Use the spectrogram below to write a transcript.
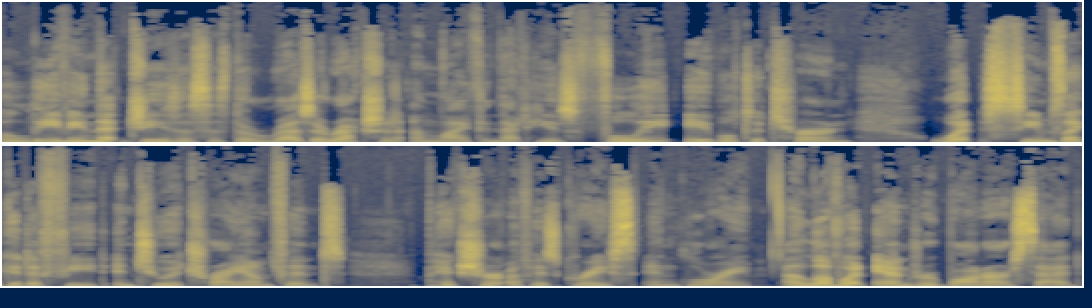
believing that Jesus is the resurrection and life and that he is fully able to turn what seems like a defeat into a triumphant picture of his grace and glory. I love what Andrew Bonar said.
